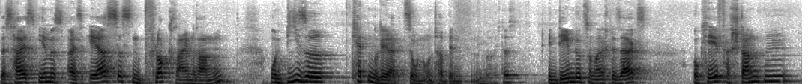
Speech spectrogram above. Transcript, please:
Das heißt, ihr müsst als erstes einen Pflock reinrammen und diese Kettenreaktion unterbinden. Wie mache ich das? Indem du zum Beispiel sagst, okay, verstanden,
